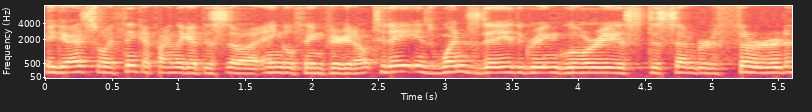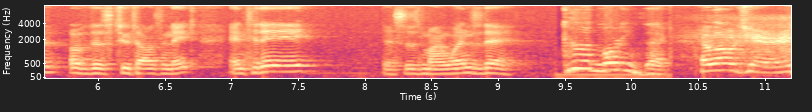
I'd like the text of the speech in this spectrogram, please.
Hey guys, so I think I finally got this uh, angle thing figured out. Today is Wednesday, the great and glorious December 3rd of this 2008, and today, this is my Wednesday. Good morning, Zach. Hello, Jerry.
